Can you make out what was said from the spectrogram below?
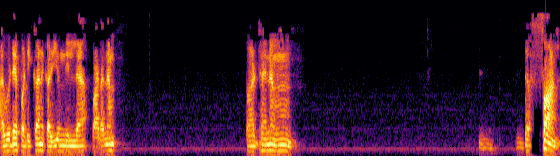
അവിടെ പഠിക്കാൻ കഴിയുന്നില്ല. പഠനം. പഠനം. ഡഫാണ്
